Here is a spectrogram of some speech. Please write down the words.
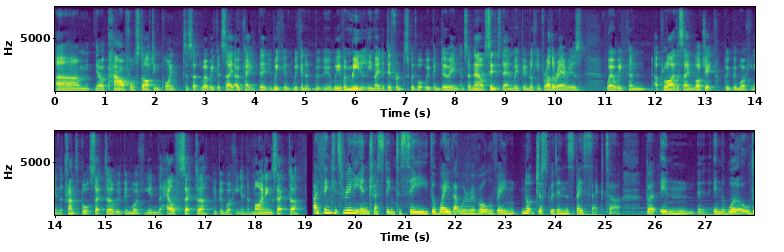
um, you know a powerful starting point to where we could say, okay, we can we can we've immediately made a difference with what we've been doing, and so now since then we've been looking for other areas where we can apply the same logic. We've been working in the transport sector, we've been working in the health sector, we've been working in the mining sector. I think it's really interesting to see the way that we're evolving, not just within the space sector, but in eh, in the world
